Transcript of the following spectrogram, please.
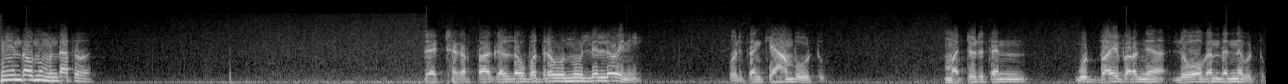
നീ എന്താ ഒന്നും മിണ്ടാത്തത്? രക്ഷകർത്താക്കളുടെ ഉപദ്രവമൊന്നും ഇല്ലല്ലോ ഇനി. ഒരുത്തൻ ക്യാമ്പ് വിട്ടു. മറ്റൊരുത്തൻ ഗുഡ് ബൈ പറഞ്ഞ് ലോകം തന്നെ വിട്ടു.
